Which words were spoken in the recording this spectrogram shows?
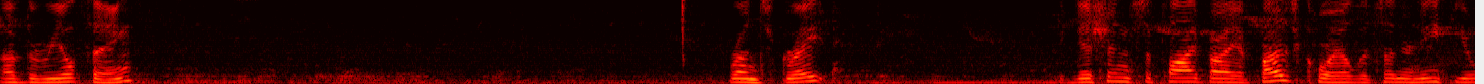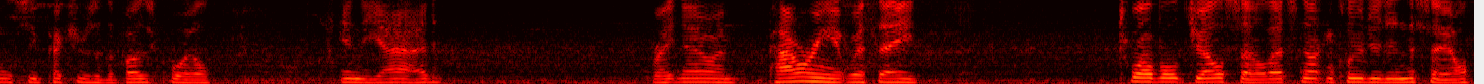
of the real thing. Runs great. Ignition supplied by a buzz coil that's underneath. You will see pictures of the buzz coil in the ad. Right now I'm powering it with a 12 volt gel cell. That's not included in the sale.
